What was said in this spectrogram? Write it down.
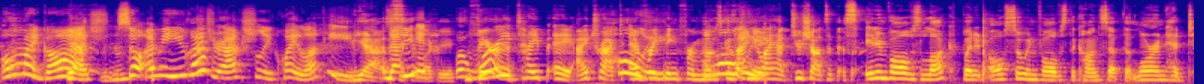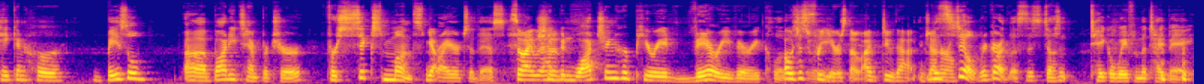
Oh my gosh. Mm-hmm. So I mean, you guys are actually quite lucky. Yeah, That super it- lucky. it Very worked. type A. I tracked Holy everything for months because I knew. I had two shots at this. it involves luck but it also involves the concept that lauren had taken her basal uh, body temperature for six months Yep. prior to this So I she'd had- been watching her period very very closely Oh, just for years though. I do that in But general. still, regardless, this doesn't take away from the type A.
